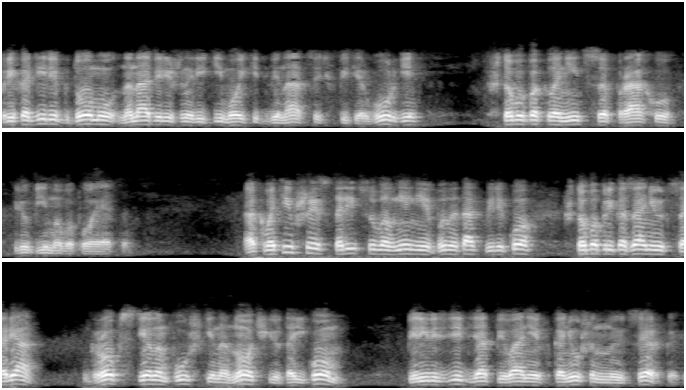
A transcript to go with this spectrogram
приходили к дому на набережной реки Мойки-12 в Петербурге, чтобы поклониться праху любимого поэта. Охватившее столицу волнение было так велико, что по приказанию царя гроб с телом Пушкина ночью тайком перевезли для отпевания в конюшенную церковь,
